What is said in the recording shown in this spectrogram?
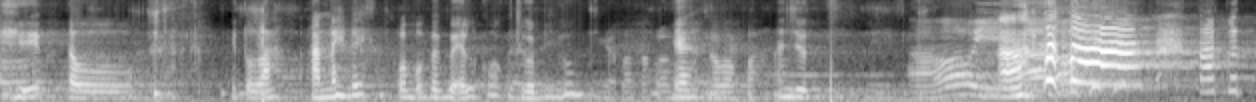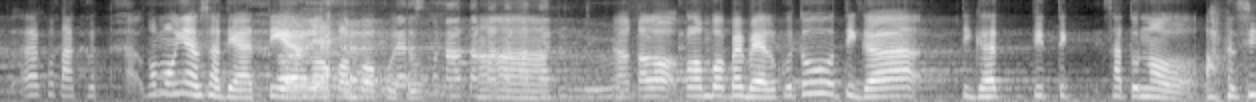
gitu itulah aneh deh kelompok PBL ku aku juga bingung. Enggak apa-apa kalau ya. nggak apa-apa. Lanjut. Oh iya. Ah. takut aku takut. Ngomongnya harus hati-hati ya Oh, kalau iya. kelompokku Harus tuh. menata Ah, kata-kata ah. dulu. nah, kalau kelompok PBL ku tuh tiga tiga titik satu nol. Apa sih?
